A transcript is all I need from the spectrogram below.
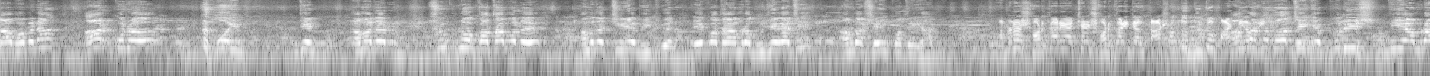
লাভ হবে না। আর কোনো ওই যে আমাদের শুকনো কথা বলে আমাদের চিড়ে ভিজবে না। এ কথা আমরা বুঝে গেছি আমরা সেই পথেই হাঁটি আপনারা সরকারে আছেন সরকারি দল তা সত্ত্বেও দুটো পার্টি আমরা তো বলছি যে পুলিশ দিয়ে আমরা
